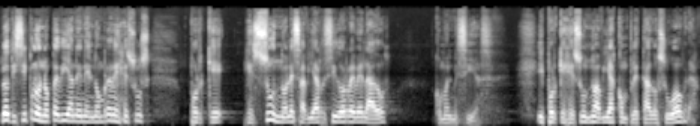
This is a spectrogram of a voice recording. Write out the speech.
Los discípulos no pedían en el nombre de Jesús porque Jesús no les había sido revelado como el Mesías y porque Jesús no había completado su obra.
